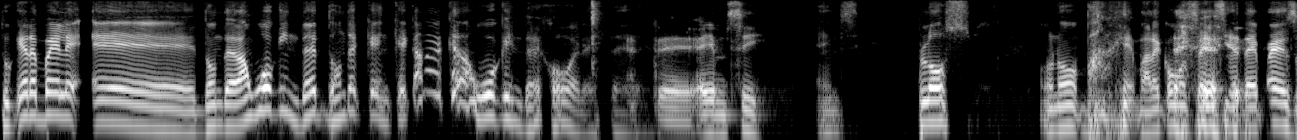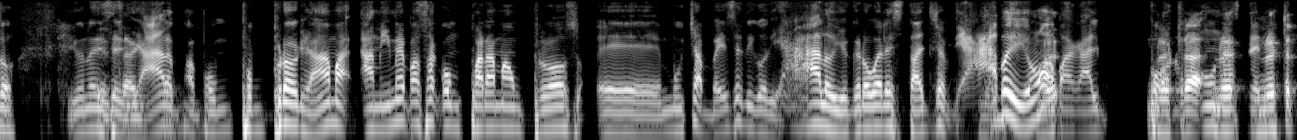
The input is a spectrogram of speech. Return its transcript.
tú quieres ver eh, donde dan Walking Dead, ¿dónde, ¿en qué canal quedan Walking Dead, joven? Este, este AMC. AMC. Plus, uno vale, como 6, 7 pesos. Y uno dice, ya, para un, un, programa. A mí me pasa con Paramount Pros eh, muchas veces. Digo, diablo, yo quiero ver Star Trek. Diablo, yo no voy a pagar por nuestra, nuestra, nuestra,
